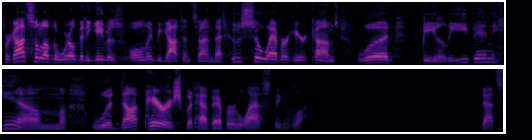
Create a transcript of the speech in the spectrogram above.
For God so loved the world that he gave his only begotten Son, that whosoever, here comes, would believe in him would not perish but have everlasting life. That's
